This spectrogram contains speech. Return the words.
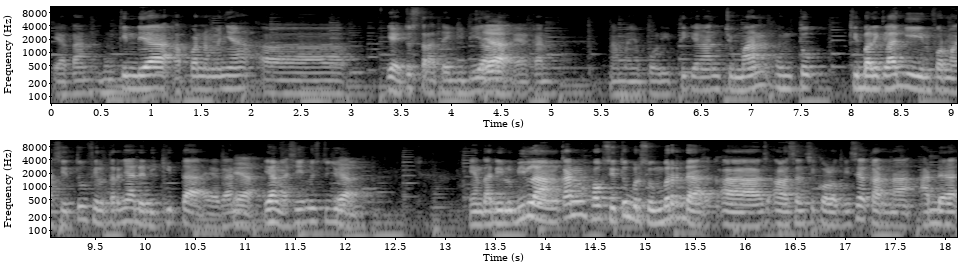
ya kan mungkin dia apa namanya eh, ya itu strategi dia Ya. lah, ya kan namanya politik ya kan cuman untuk balik lagi informasi itu filternya ada di kita ya kan Ya. ya nggak sih lu setuju nggak? Yang tadi lu bilang kan hoax itu bersumber da, uh, alasan psikologisnya karena ada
